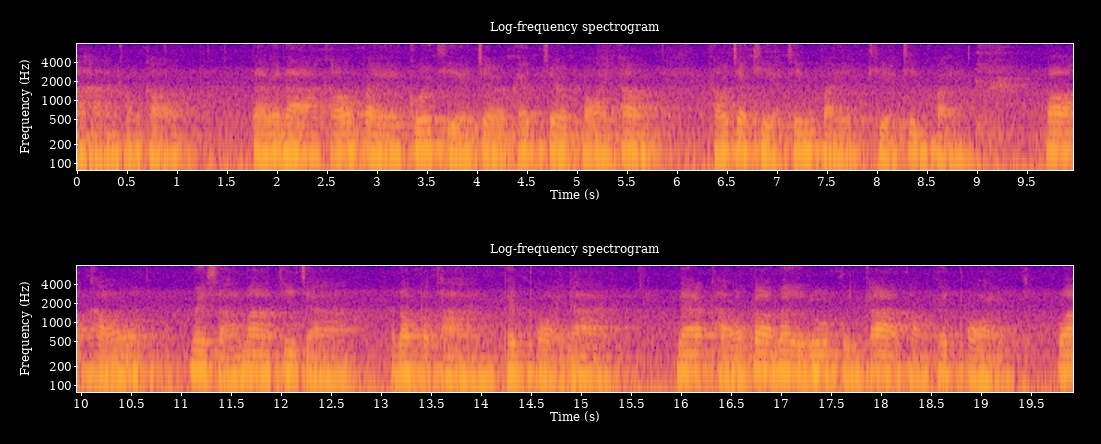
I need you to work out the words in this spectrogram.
อาหารของเขา แต่เวลาเขาไปคุยเขี่ยเจอเพชรเจอพลอยเข้า เขาจะเขี่ยทิ้งไปเขี่ยทิ้งไป เพราะเขาไม่สามารถที่จะรับประทานเพชรพลอยได้ และเขาก็ไม่รู้คุณค่าของเพชรพลอยว่า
